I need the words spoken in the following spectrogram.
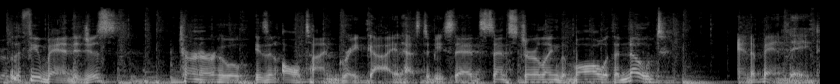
with a few bandages. Turner, who is an all time great guy, it has to be said, sent Sterling the ball with a note and a band aid.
